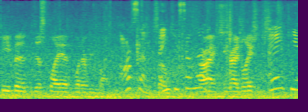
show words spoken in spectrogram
keep it, display it, whatever you like. Awesome. So, Thank you so much. All right, congratulations. Thank you.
